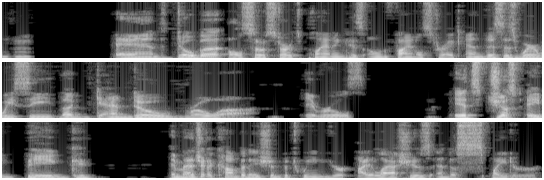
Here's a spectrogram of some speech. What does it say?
Mm-hmm. And Doba also starts planning his own final strike, and this is where we see the Gando Roa. It rules. It's just a big. Imagine a combination between your eyelashes and a spider,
